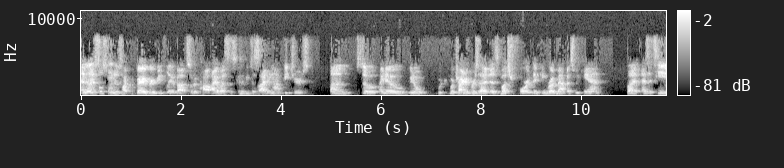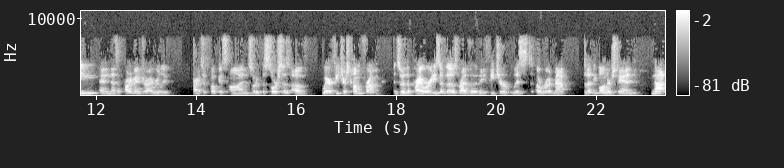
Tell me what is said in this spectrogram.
and then I just also wanted to talk very, very briefly about sort of how iOS is going to be deciding on features. Um, so I know, you know, we're, we're trying to present as much forward-thinking roadmap as we can, but as a team and as a product manager, I really try to focus on sort of the sources of where features come from and of the priorities of those rather than a feature list, a roadmap, so that people understand not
